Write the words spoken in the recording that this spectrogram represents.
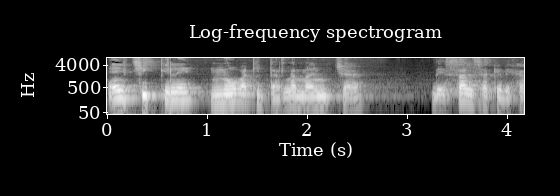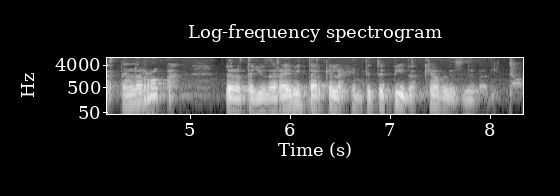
El chicle no va a quitar la mancha de salsa que dejaste en la ropa, pero te ayudará a evitar que la gente te pida que hables de ladito.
